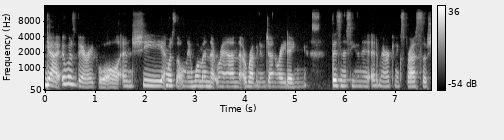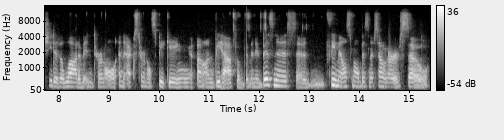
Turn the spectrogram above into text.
yeah it was very cool and she was the only woman that ran a revenue generating business unit at american express so she did a lot of internal and external speaking on behalf of women in business and female small business owners so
